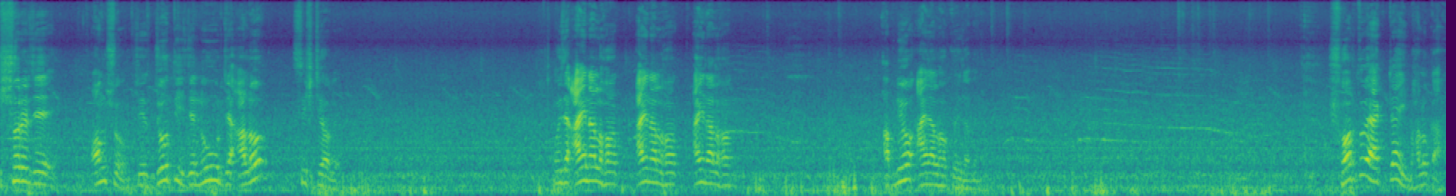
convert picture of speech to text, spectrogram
ঈশ্বরের যে অংশ, যে জ্যোতি, যে নূর, যে আলো সৃষ্টি হবে। ওই যে আইনাল হক আইনাল হক আইনাল হক, আপনিও আইনাল হক হয়ে যাবেন। শর্ত একটাই, ভালো কাজ।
